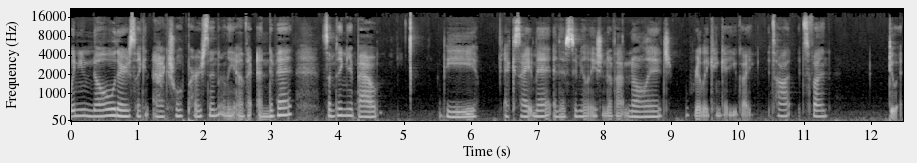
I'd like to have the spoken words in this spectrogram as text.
when you know there's like an actual person on the other end of it, something about the excitement and the stimulation of that knowledge really can get you going. It's hot, it's fun, do it.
